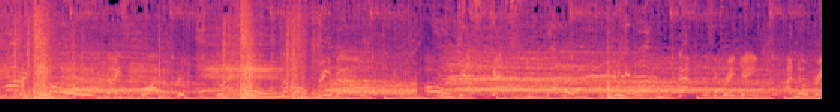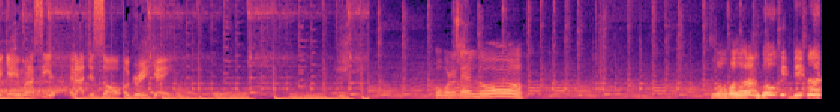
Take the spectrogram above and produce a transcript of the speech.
Stop. Oh, nice block. Rich. Oh, no. Rebound. Oh, yes, yes. You won. You won. That was a great game. I know a great game when I see it, and I just saw a great game. Poverello. Dalawang Valorant, go with Damon.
